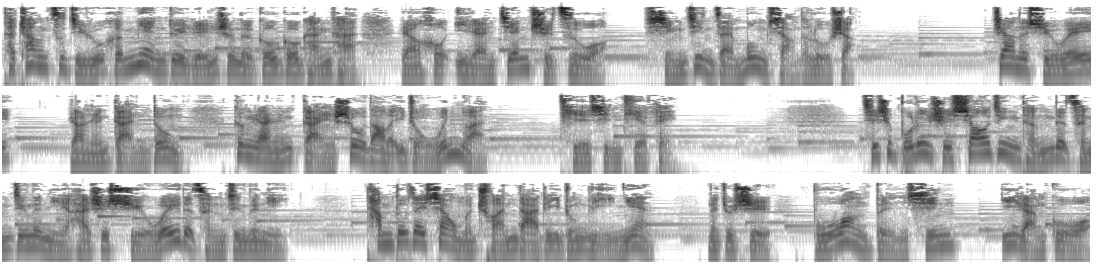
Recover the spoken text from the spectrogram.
他唱自己如何面对人生的沟沟坎坎，然后依然坚持自我，行进在梦想的路上。这样的许巍，让人感动，更让人感受到了一种温暖。贴心贴肺。其实，不论是萧敬腾的《曾经的你》，还是许巍的《曾经的你》，他们都在向我们传达着一种理念，那就是不忘本心，依然故我。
